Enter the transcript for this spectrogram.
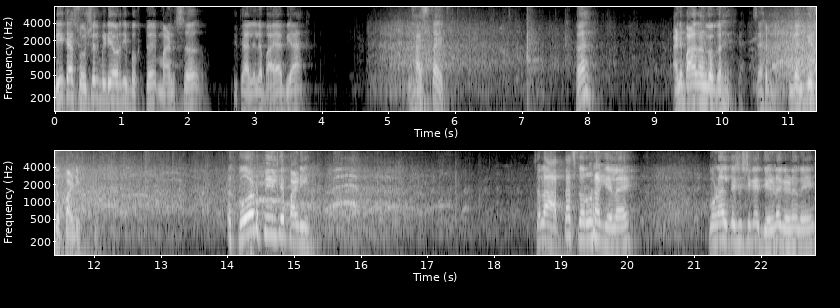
मी त्या सोशल मीडियावरती बघतोय माणसं तिथे आलेल्या बाया बिया घासतायत. हं? आणि बाळा साहेब गंगेचं पाणी. कोण पिईल ते पाणी? चला आत्ताच करोना गेलाय. कोणाला त्याच्याशी काही देणं घेणं नाही.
